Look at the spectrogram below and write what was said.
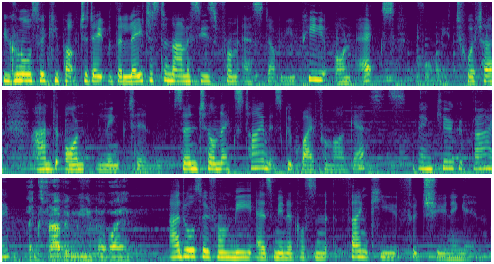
You can also keep up to date with the latest analyses from SWP on X, formerly Twitter, and on LinkedIn. So until next time, it's goodbye from our guests. Thank you. Goodbye. Thanks for having me. Bye bye. And also from me, Esme Nicholson, thank you for tuning in.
